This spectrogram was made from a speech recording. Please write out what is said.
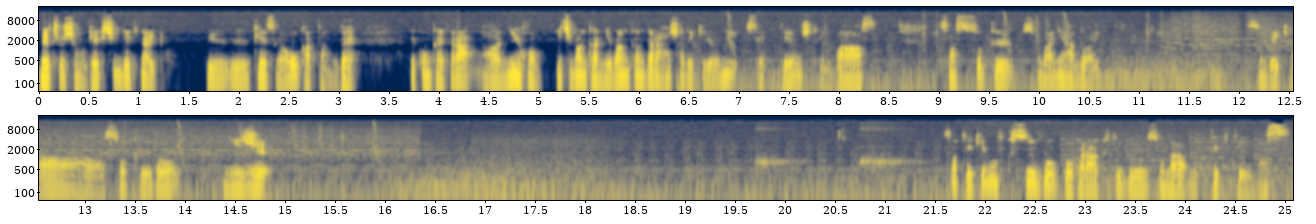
命中しても撃沈できないというケースが多かったので、今回から2本、1番艦、2番艦から発射できるように設定をしています。早速、ソナーにハンド割り。進んでいきます。速度20。さあ、敵も複数方向からアクティブソナー撃ってきています。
